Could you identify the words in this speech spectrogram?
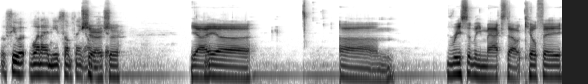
We'll see what when I need something. I'll Sure, it. sure. Yeah, I uh um recently maxed out Kilphe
